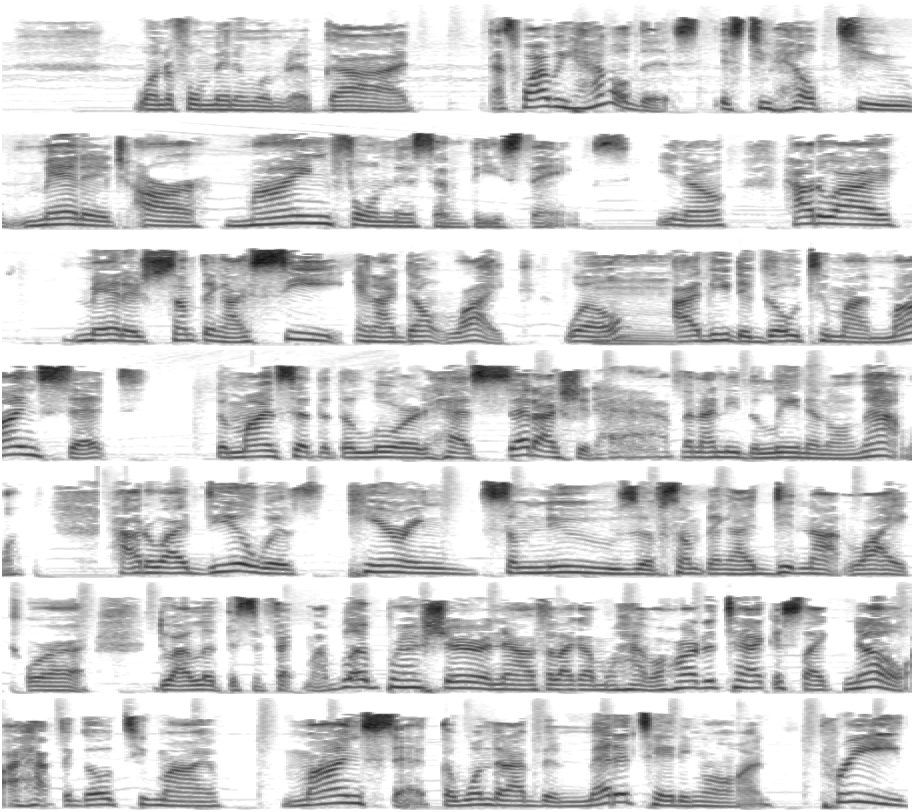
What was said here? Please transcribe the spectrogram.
wonderful men and women of God. That's why we have all this is to help to manage our mindfulness of these things. You know, how do I manage something I see and I don't like? Well, mm. I need to go to my mindset the mindset that the Lord has said I should have. And I need to lean in on that one. How do I deal with hearing some news of something I did not like? Or do I let this affect my blood pressure? And now I feel like I'm to have a heart attack. It's like, no, I have to go to my mindset, the one that I've been meditating on pre,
